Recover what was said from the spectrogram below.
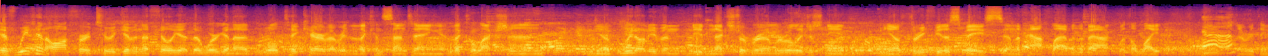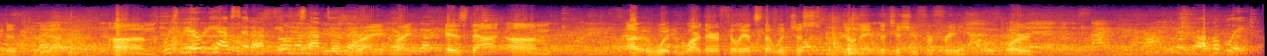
if we can offer to a given affiliate that we're gonna we'll take care of everything the consenting the collection you know we don't even need an extra room we really just need you know three feet of space in the path lab in the back with a light yeah. and everything to, to do that um, Which we already have set up. You just have to. right right is that um, uh, would, are there affiliates that would just donate the tissue for free or Probably.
